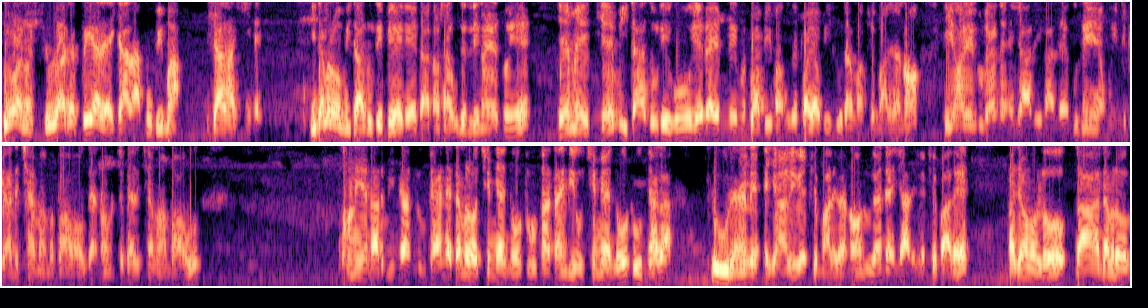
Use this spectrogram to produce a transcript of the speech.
ပြောရတော့ယူဇာတက်ပေးရတဲ့အရာလာပူပြီးမှရတာရှိတယ်ဒီတက်မလို့မိသားစုတွေပေးလိုက်တယ်ဒါနောက်ထပ်ဦးစင်းလင်းခိုင်းရဆိုရင်ရဲမဲရဲမိသားစုတွေကိုရဲတိုင်းမတွားပြီးမှဦးစင်းတွားရောက်ပြီးလူတိုင်းမှာဖြစ်ပါလေနော်ဒီဟာတွေလူတိုင်းနဲ့အရာတွေကလည်းဦးစင်းရဲ့ဝင်တပြားတစ်ချက်မှမပါပါဘူးဗျာနော်တပြားတစ်ချက်မှမပါဘူး ခုနှစ်ရသားသမီးများလူတန်းနဲ့တမလို့ချင်းမြတ်နိုးတူငါတိုင်းပြည်ကိုချင်းမြတ်နိုးတူများကလူတန်းတဲ့အရာတွေပဲဖြစ်ပါတယ်ဗျာနော်လူတန်းတဲ့အရာတွေပဲဖြစ်ပါတယ်ဒါကြောင့်မလို့ဒါတမလို့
